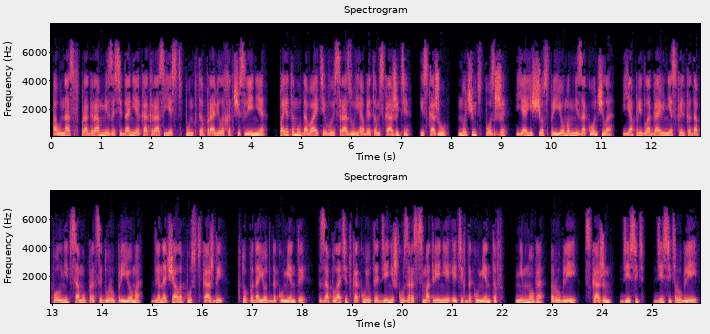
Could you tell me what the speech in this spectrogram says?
а у нас в программе заседания как раз есть пункт о правилах отчисления. Поэтому давайте вы сразу и об этом скажете. И скажу, но чуть позже, я еще с приемом не закончила. Я предлагаю несколько дополнить саму процедуру приема. Для начала пусть каждый, кто подает документы, заплатит какую-то денежку за рассмотрение этих документов. Немного, рублей, скажем, 10. 10 рублей,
